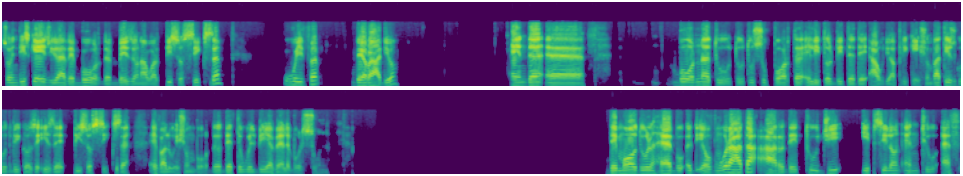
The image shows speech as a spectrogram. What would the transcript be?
So in this case, you have a board based on our PSoC 6 with the radio and uh, born to, to, to support a little bit the audio application, but it's good because it's a PSoC 6 evaluation board that will be available soon. The module of Murata are the 2G y and 2F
